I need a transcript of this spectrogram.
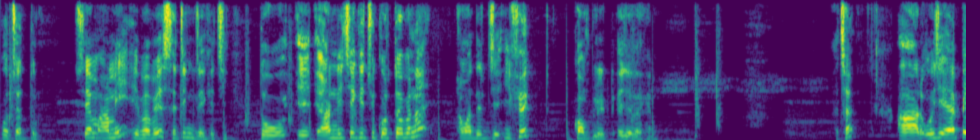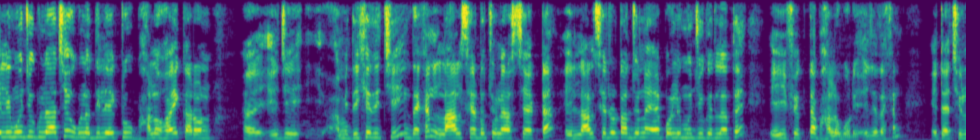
পঁচাত্তর। সেম আমি এভাবে সেটিং রেখেছি। তো আর নিচে কিছু করতে হবে না। আমাদের যে ইফেক্ট কমপ্লিট এই যে দেখেন। আচ্ছা আর ওই যে অ্যাপেল ইমোজিগুলো আছে, ওগুলো দিলে একটু ভালো হয়। কারণ এই যে আমি দেখিয়ে দিচ্ছি, দেখেন লাল শ্যাডো চলে আসছে একটা। এই লাল শ্যাডোটার জন্য অ্যাপেল ইমোজিগুলোতে এই ইফেক্টটা ভালো করে। এই যে দেখেন, এটা ছিল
